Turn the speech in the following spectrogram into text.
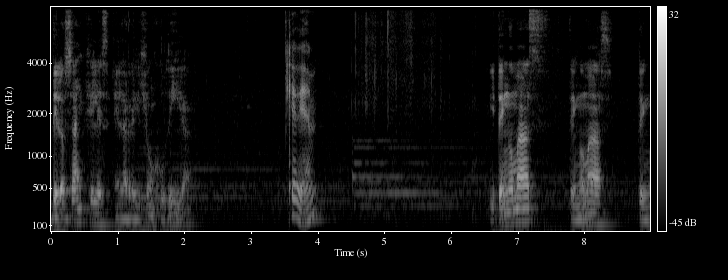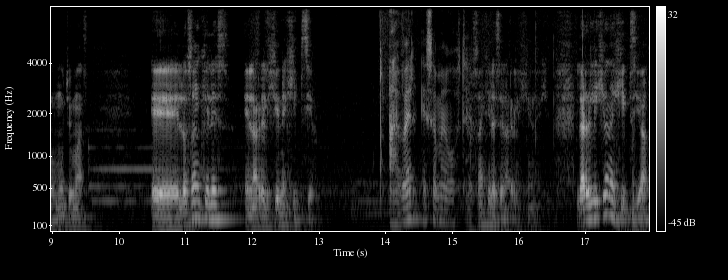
de los ángeles en la religión judía. Qué bien. Y tengo más, tengo más, tengo mucho más. Eh, los ángeles en la religión egipcia. A ver, eso me gusta. Los ángeles en la religión egipcia. La religión egipcia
